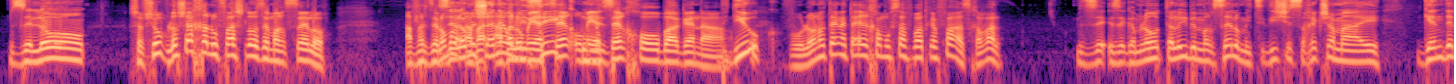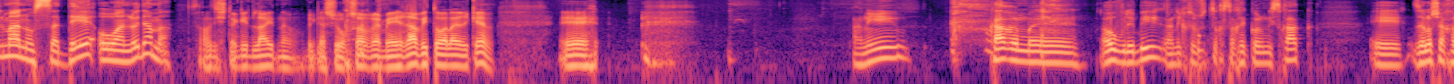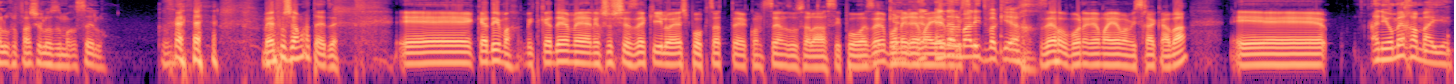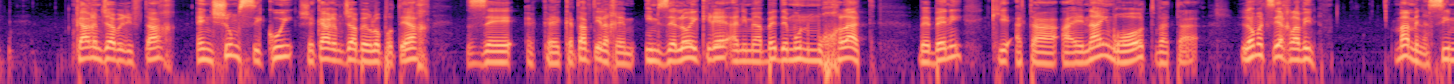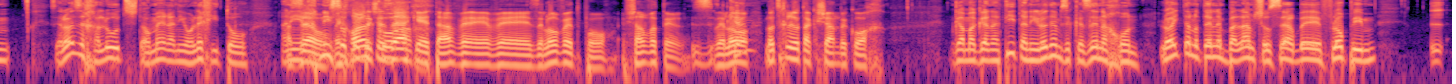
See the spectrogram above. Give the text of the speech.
זה לא... עכשיו שוב, לא שהחלופה שלו זה מרסלו, אבל זה לא, זה מ- לא אבל, משנה, אבל הוא הוא מזיק, מייצר, הוא הוא מייצר חור בהגנה, בדיוק. והוא לא נותן את הערך המוסף בהתקפה, אז חבל. זה, זה גם לא תלוי במרסלו, מצידי שישחק שם אה, גנדלמן או שדה, או אני לא יודע מה. חשבתי שתגיד ליידנר, בגלל שהוא עכשיו אה, רב איתו על ההרכב. אה, אני, כרם אה, אהוב ליבי, אני חושב שצריך לשחק כל משחק. זה לא שהחלופה שלו זה מרסלו. מאיפה שמעת את זה? אה, קדימה, נתקדם, אה, אני חושב שזה כאילו, יש פה קצת אה, קונסנזוס על הסיפור הזה, בוא כן, נראה אין, מה יהיה אין על מה. להתווכח. זהו, בוא נראה מה יהיה במשחק הבא. אה, אני אומר לך מה יהיה. כרם ג'אבר יפתח, אין שום סיכוי שכרם ג'אבר לא פותח. זה, כתבתי לכם, אם זה לא יקרה, אני מאבד אמון מוחלט בבני, כי אתה, העיניים רואות ואתה לא מצליח להבין. מה, מנסים, זה לא איזה חלוץ שאתה אומר, אני הולך איתו, אז אני זהו, אכניס אותו יכול להיות בכוח. שזה הקטע, ו- וזה לא עובד פה, אפשר לוותר. זה- זה לא, כן. לא צריך להיות עקשן בכוח. גם הגנתית, אני לא יודע אם זה כזה נכון. לא היית נותן לבלם שעושה הרבה פלופים,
